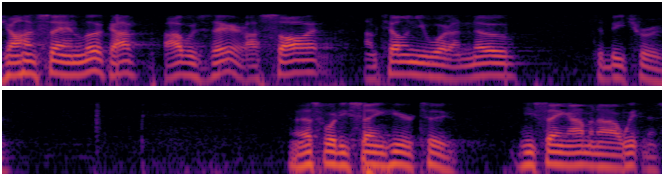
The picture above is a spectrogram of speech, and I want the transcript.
John's saying, look, I, I was there. I saw it. I'm telling you what I know to be true. And that's what he's saying here, too. He's saying, I'm an eyewitness.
